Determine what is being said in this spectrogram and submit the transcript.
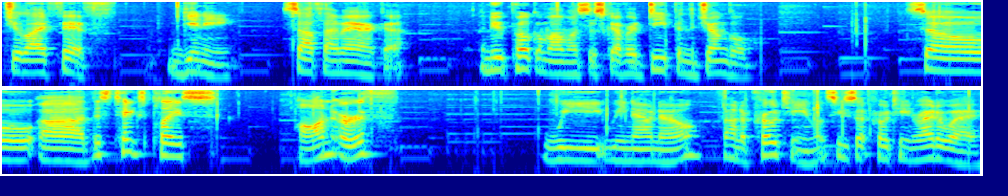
July 5th, Guyana, South America. A new Pokemon was discovered deep in the jungle. So uh, this takes place on Earth we we now know. Found a protein. Let's use that protein right away.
